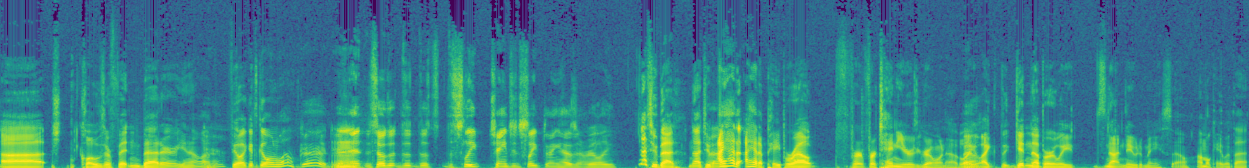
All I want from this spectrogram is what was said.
Uh, clothes are fitting better. You know, I feel like it's going well. Good. And, and so the, the the the sleep change in sleep thing hasn't really. Not too bad. Not too. Yeah. I had a, I had a paper out for for ten years growing up. Like Yeah. like the, getting up early is not new to me, so I'm okay with that.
